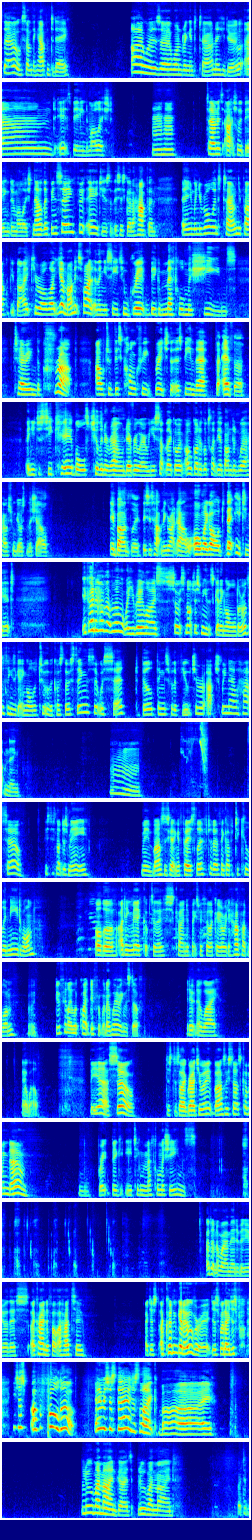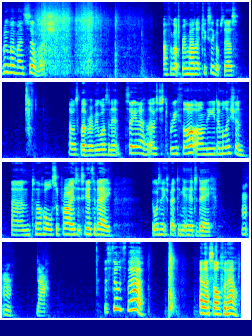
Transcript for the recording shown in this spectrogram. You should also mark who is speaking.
Speaker 1: So, something happened today. I was uh, wandering into town, as you do, and it's being demolished. Mm hmm. Town is actually being demolished. Now, they've been saying for ages that this is going to happen. And when you roll into town, you park up your bike, you're all like, yeah, man, it's fine. And then you see two great big metal machines tearing the crap out of this concrete bridge that has been there forever. And you just see cables chilling around everywhere, and you sat there going, oh god, it looks like the abandoned warehouse from Ghost in the Shell. In Barnsley. This is happening right now. Oh my god, they're eating it. You kind of have that moment where you realise, so it's not just me that's getting older, other things are getting older too, because those things that were said to build things for the future are actually now happening. Hmm. So, least it's not just me. I mean, Barnsley's getting a facelift. I don't think I particularly need one. Although, adding makeup to this kind of makes me feel like I already have had one. I do feel I look quite different when I'm wearing the stuff. I don't know why. Oh well. But yeah, so, just as I graduate, Barnsley starts coming down. Great big eating metal machines. I don't know why I made a video of this. I kind of felt I had to. I just I couldn't get over it. Just when I just you just I pulled up and it was just there, just like bye. Blew my mind, guys. It blew my mind. But it blew my mind so much. I forgot to bring my electric cig upstairs. That was clever of me, wasn't it? So yeah, that was just a brief thought on the demolition and the whole surprise. It's here today. I wasn't expecting it here today. Mm-mm. Nah. But still, it's there. And that's all for now.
